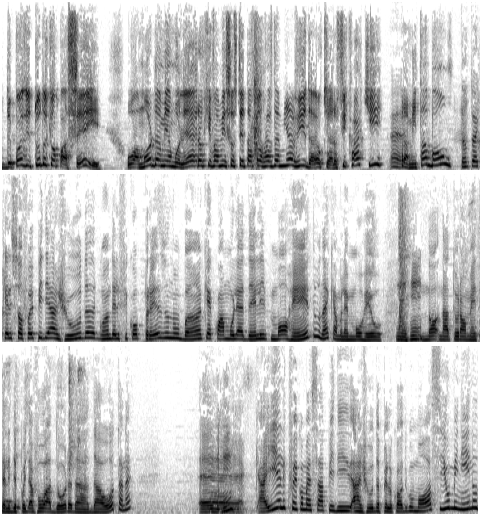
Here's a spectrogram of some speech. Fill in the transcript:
depois de tudo que eu passei, o amor da minha mulher é o que vai me sustentar pelo resto da minha vida. Eu quero ficar aqui. É. Pra mim tá bom. Tanto é que ele só foi pedir ajuda quando ele ficou preso no bunker com a mulher dele morrendo, né? Que a mulher morreu Uhum. no- naturalmente ali depois da voadora da, da outra, né? É, Aí ele que foi começar a pedir ajuda pelo código Morse e o menino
